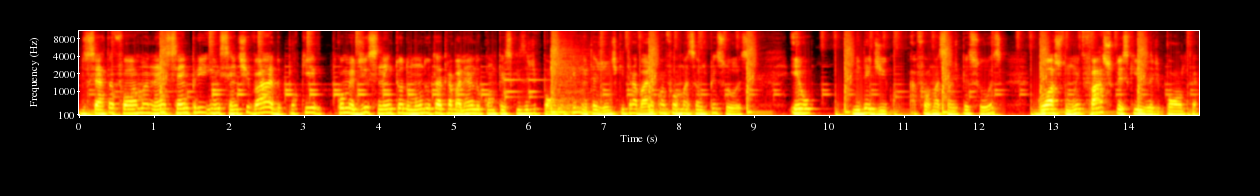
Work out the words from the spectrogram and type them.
de certa forma, né, sempre incentivado, porque, como eu disse, nem todo mundo está trabalhando com pesquisa de ponta. Tem muita gente que trabalha com a formação de pessoas. Eu me dedico à formação de pessoas Gosto muito, faço pesquisa de ponta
